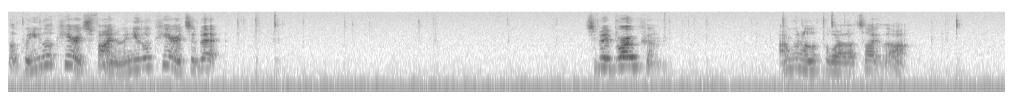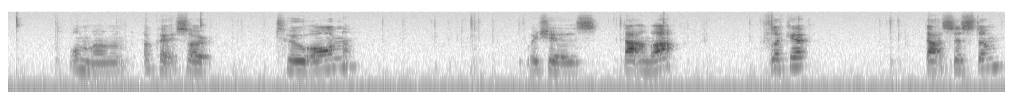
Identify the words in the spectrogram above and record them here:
Look, when you look here, it's fine. When you look here, it's a bit It's a bit broken. I'm going to look at why that's like that. One moment. Okay, so two on, which is that and that. Flick it. That system.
